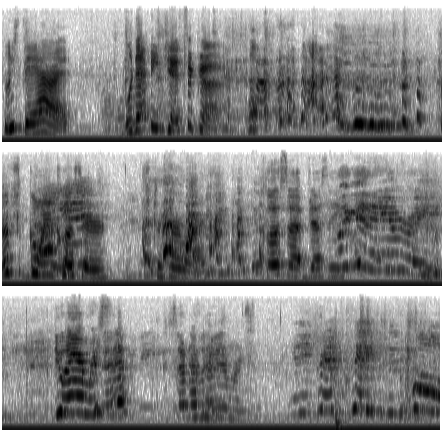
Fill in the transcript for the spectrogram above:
who's that? Would that be Jessica? Let's go in closer to her life. Close up, Jesse. Look at Amari. Do Amari, Stephanie. Stephanie, look Amari. Any transportation to the pool?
